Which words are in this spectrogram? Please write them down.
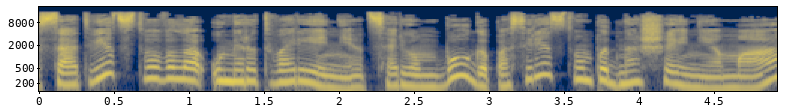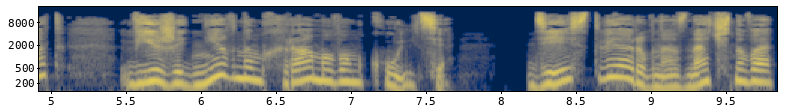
соответствовало умиротворение царем Бога посредством подношения маат в ежедневном храмовом культе, действия равнозначного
